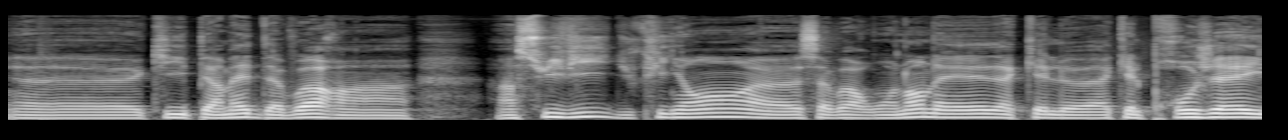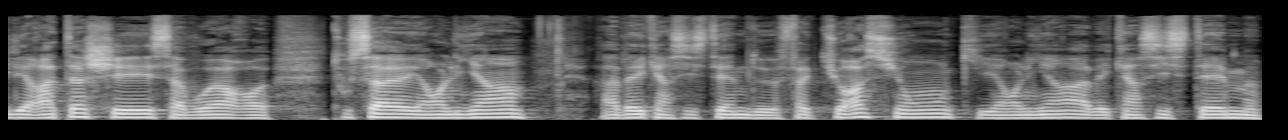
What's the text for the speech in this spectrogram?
euh, qui permettent d'avoir un, un, suivi du client, euh, savoir où on en est, à quel, à quel projet il est rattaché, savoir tout ça est en lien avec un système de facturation, qui est en lien avec un système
